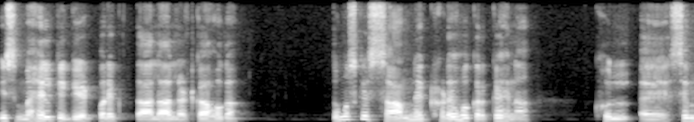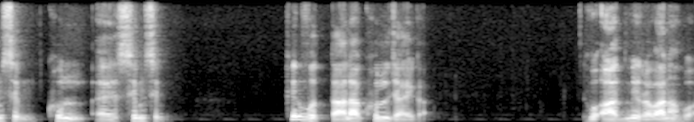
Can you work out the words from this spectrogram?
اس محل کے گیٹ پر ایک تالا لٹکا ہوگا۔ تم اس کے سامنے کھڑے ہو کر کہنا، کھل اے سم سم کھل اے سم سم پھر وہ تالا کھل جائے گا۔ وہ آدمی روانہ ہوا۔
